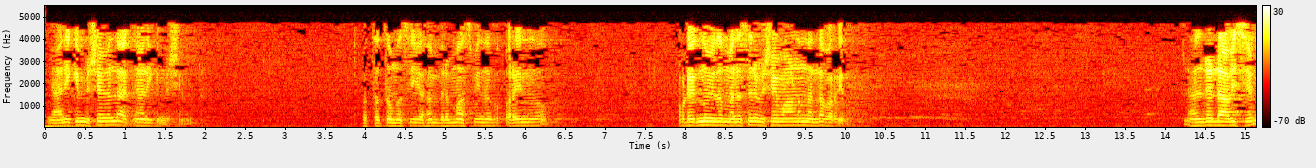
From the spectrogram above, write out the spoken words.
ജ്ഞാനിക്കും വിഷയമല്ല അജ്ഞാനിക്കും വിഷയമല്ല. തത്വമസി അഹം ബ്രഹ്മാസ്മി എന്നൊക്കെ പറയുന്നതോ അവിടെ എന്നും ഇത് മനസ്സിന് വിഷയമാണെന്നല്ല പറയുന്നു അതിന്റെ ആവശ്യം?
